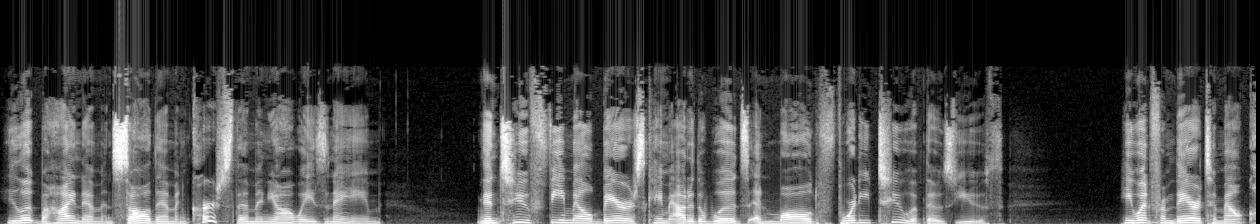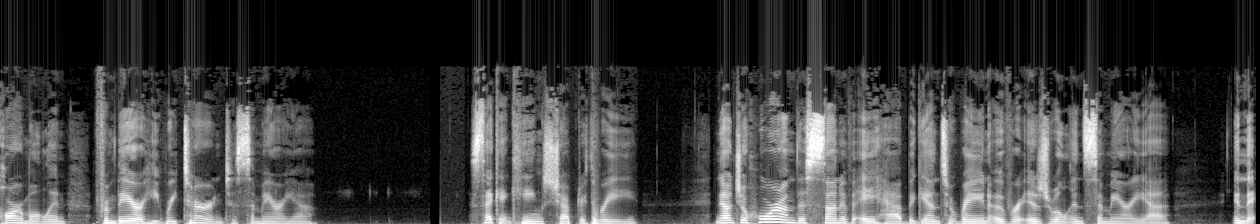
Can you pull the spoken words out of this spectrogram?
He looked behind him and saw them and cursed them in Yahweh's name. Then two female bears came out of the woods and mauled forty two of those youth. He went from there to Mount Carmel, and from there he returned to Samaria. 2 Kings chapter 3. Now Jehoram the son of Ahab began to reign over Israel in Samaria in the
